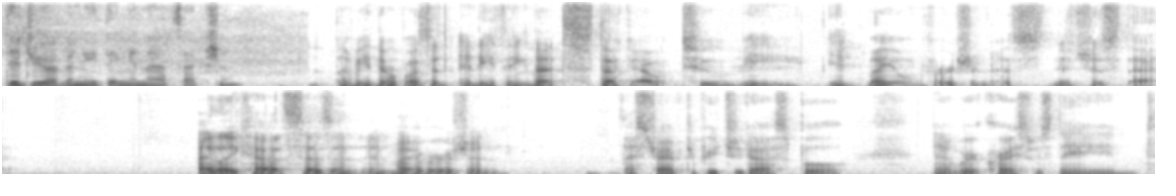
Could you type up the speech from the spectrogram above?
Did you have anything in that section? I mean, there wasn't anything that stuck out to me in my own version. It's it's just that I like how it says in, in my version. I strive to preach the gospel, not where Christ was named,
